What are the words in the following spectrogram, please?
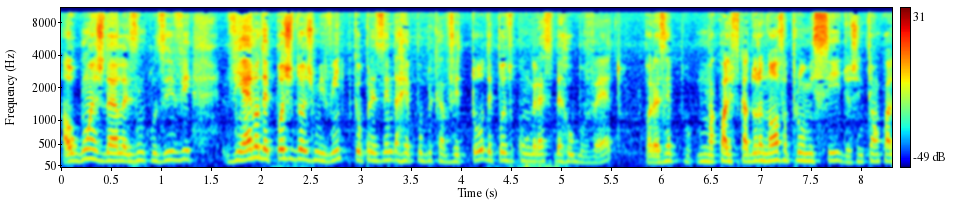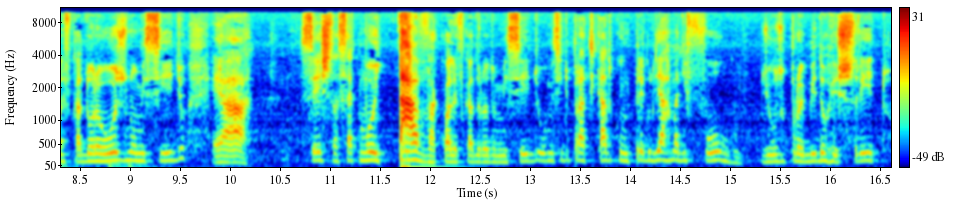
Algumas delas, inclusive, vieram depois de 2020, porque o presidente da República vetou, depois o Congresso derruba o veto. Por exemplo, uma qualificadora nova para o homicídio. A gente tem uma qualificadora hoje no homicídio, é a sexta, sétima, oitava qualificadora do homicídio, homicídio praticado com emprego de arma de fogo, de uso proibido ou restrito,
